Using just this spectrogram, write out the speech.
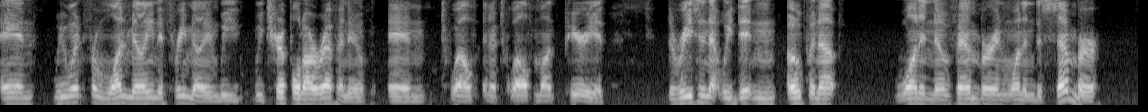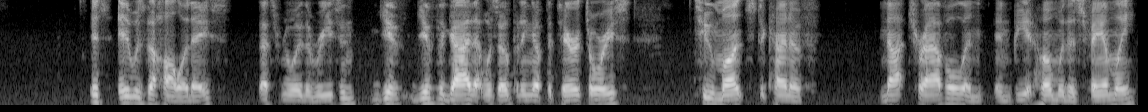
and we went from one million to three million. We we tripled our revenue in 12 in a 12 month period. The reason that we didn't open up one in November and one in December, it's it was the holidays that's really the reason. Give give the guy that was opening up the territories two months to kind of not travel and, and be at home with his family.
